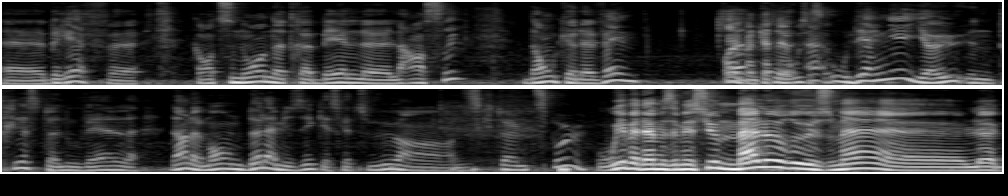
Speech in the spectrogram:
Euh, bref, euh, continuons notre belle euh, lancée. Donc, le 24, Ouais, 24 août, ça. au dernier, il y a eu une triste nouvelle dans le monde de la musique. Est-ce que tu veux en discuter un petit peu? Oui, mesdames et messieurs, malheureusement, euh, le,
